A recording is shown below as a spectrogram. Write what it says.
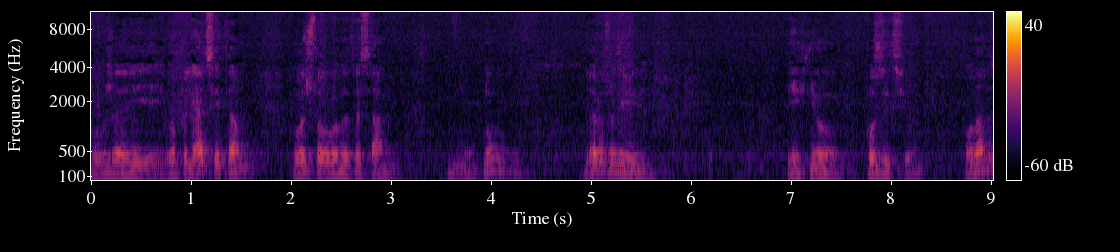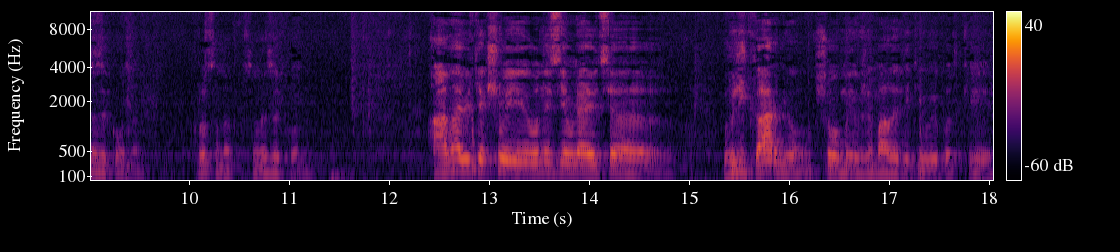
Бо вже і в апеляції там влаштовували те саме. Ну, я розумію їхню позицію. Вона незаконна. Просто-напросто незаконна. А навіть якщо і вони з'являються в лікарню, що ми вже мали такі випадки,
